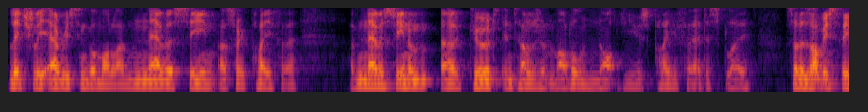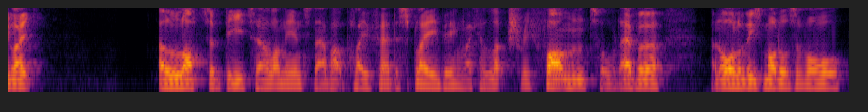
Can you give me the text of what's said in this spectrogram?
Literally every single model. I've never seen, oh sorry, Playfair. I've never seen a, a good intelligent model not use Playfair display. So there's obviously like a lot of detail on the internet about Playfair display being like a luxury font or whatever and all of these models have all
